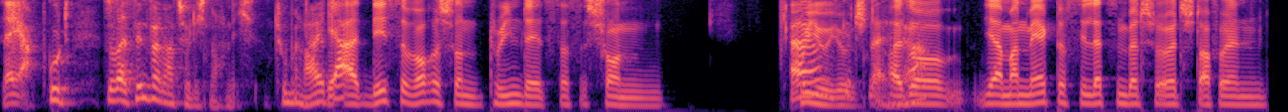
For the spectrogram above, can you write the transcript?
Naja, gut, soweit sind wir natürlich noch nicht. Tut mir leid. Ja, nächste Woche schon Dream Dates, das ist schon. Ah, das geht schnell. also, ja. man merkt, dass die letzten Bachelorette-Staffeln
